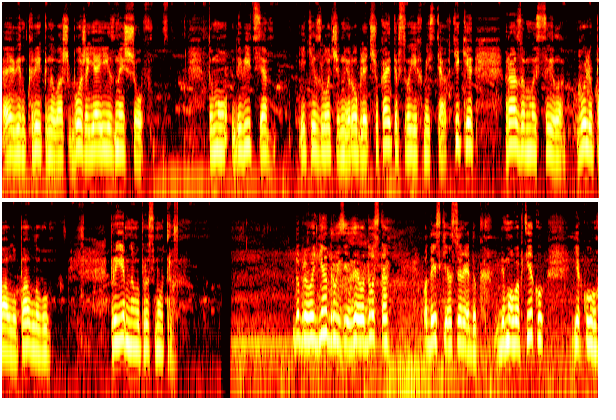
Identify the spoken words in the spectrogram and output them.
е, він крикнув аж Боже, я її знайшов. Тому дивіться, які злочини роблять. Шукайте в своїх місцях. Тільки разом ми сила. Волю Павлу Павлову. Приємного просмотру. Доброго дня, друзі. Геодоста, Одеський осередок. Йдемо в аптеку, яку,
